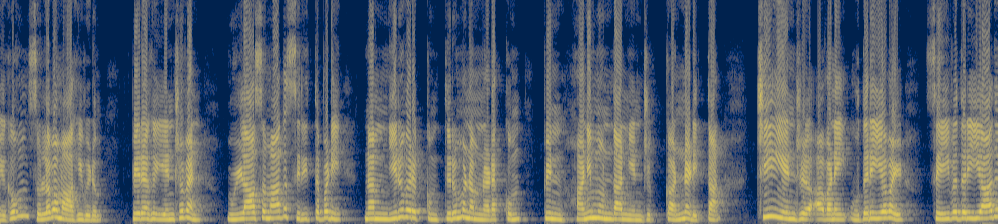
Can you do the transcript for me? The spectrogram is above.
மிகவும் சுலபமாகிவிடும். பிறகு என்றவன் உல்லாசமாக சிரித்தபடி நம் இருவருக்கும் திருமணம் நடக்கும். பின் ஹனிமூன் தான் என்று கண்ணடித்தான். சீ என்று அவனை உதறியவள் செய்வதறியாது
